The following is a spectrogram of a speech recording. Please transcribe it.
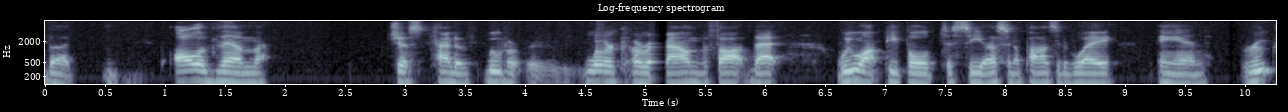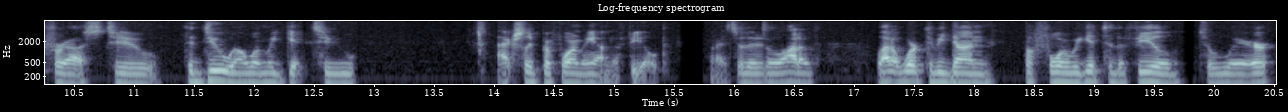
but all of them just kind of move work around the thought that we want people to see us in a positive way and root for us to to do well when we get to actually performing on the field right? So there's a lot of a lot of work to be done before we get to the field to where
